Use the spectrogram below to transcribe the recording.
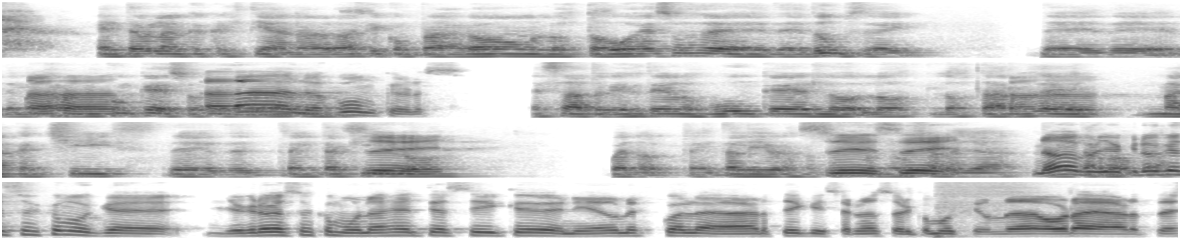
gente blanca cristiana, ¿verdad? Que compraron los tobos esos de, de Doomsday, de, de, de macarrones con queso. que Ah, los bunkers. Exacto, que ellos tienen los bunkers, los, los, los tarros de mac and cheese de, de 30 Sí. kilos. Bueno, 30 libras, no Sí, sé sí. allá. No, 30 pero yo creo que eso es como que, yo creo que eso es como una gente así que venía de una escuela de arte y quisieron hacer como que una obra de arte,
